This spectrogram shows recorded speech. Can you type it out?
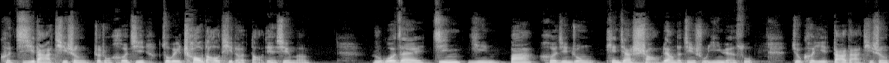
可极大提升这种合金作为超导体的导电性能。如果在金银钯合金中添加少量的金属银元素，就可以大大提升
